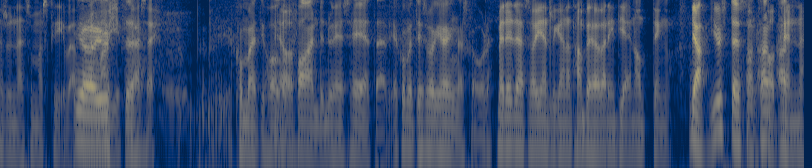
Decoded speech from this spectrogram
Alltså den som man skriver Ja, för när man just gifter det. sig. jag kommer inte ihåg Ja. vad fan det nu ens heter. Jag kommer inte ihåg i engelska ordet. Men det där så egentligen att han behöver inte ge någonting Ja, just det. Sånt. åt, Han, åt att, henne.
